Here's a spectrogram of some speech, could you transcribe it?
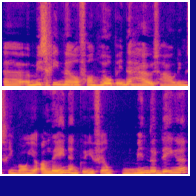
Uh, misschien wel van hulp in de huishouding. Misschien woon je alleen en kun je veel minder dingen.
